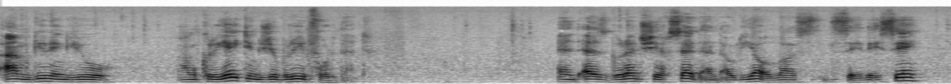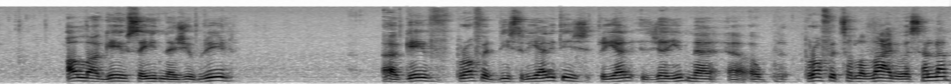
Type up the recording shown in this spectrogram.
I'm giving you, I'm creating Jibreel for that. And as Grand Sheikh said, and awliyaullah say, they say, Allah gave Sayyidina Jibreel uh, gave Prophet these realities, real, Sayyidina, uh, Prophet sallallahu alaihi wasallam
